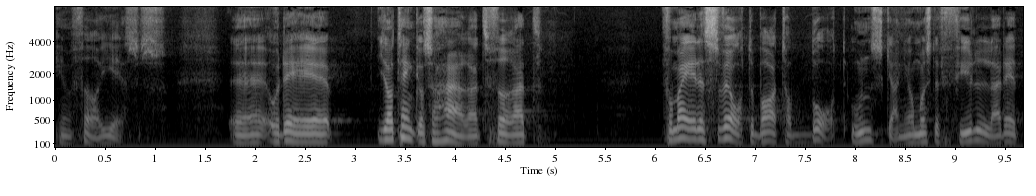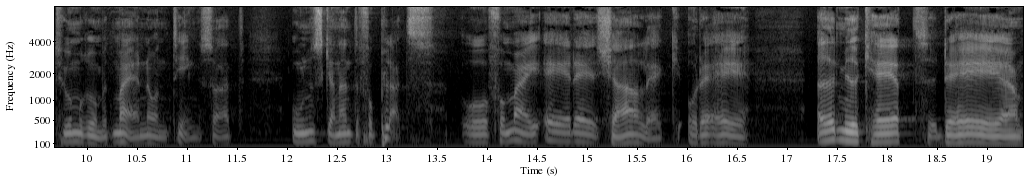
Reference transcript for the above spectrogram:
inför Jesus. Och det är, jag tänker så här att för att för mig är det svårt att bara ta bort ondskan. Jag måste fylla det tomrummet med någonting så att ondskan inte får plats. Och för mig är det kärlek och det är ödmjukhet, det är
